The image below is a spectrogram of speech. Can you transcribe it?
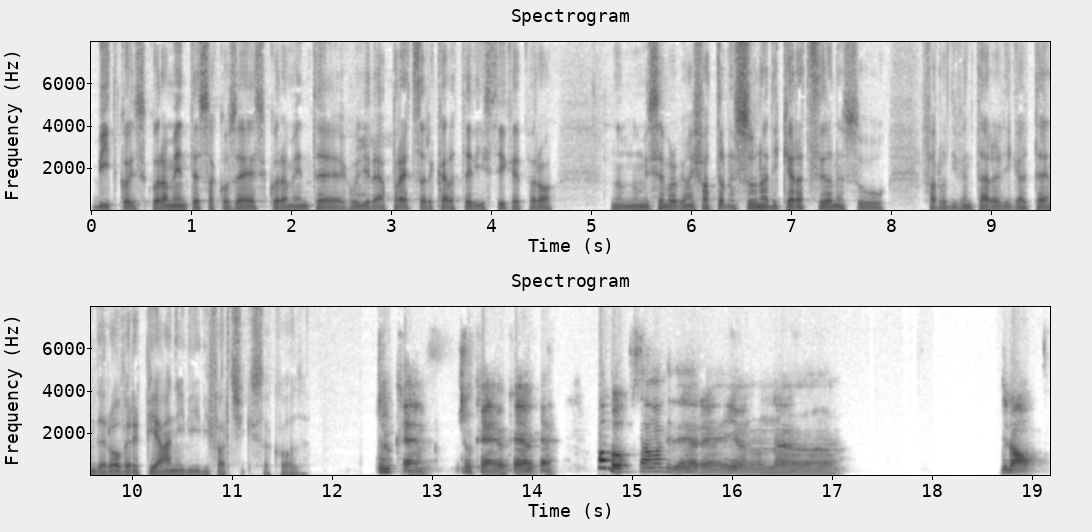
Bitcoin sicuramente sa cos'è, sicuramente, come dire, apprezza le caratteristiche, però non, non mi sembra abbia mai fatto nessuna dichiarazione su farlo diventare legal tender o avere piani di, di farci chissà cosa. Ok, ok, ok, ok. Oh, boh, stiamo a vedere. Io non... eh, Di nuovo,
